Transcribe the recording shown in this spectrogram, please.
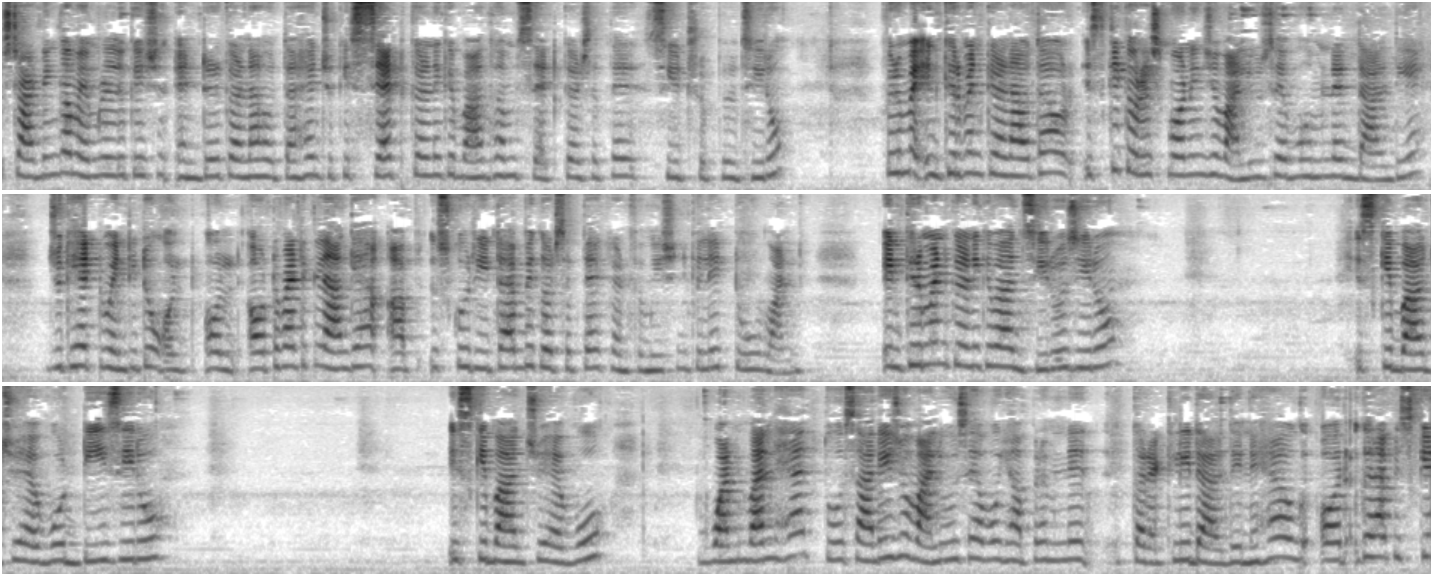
स्टार्टिंग का मेमोरी लोकेशन एंटर करना होता है, जो कि सेट करने के बाद हम सेट कर सकते हैं सी ट्रिपल ज़ीरो फिर हमें इंक्रीमेंट करना होता है और इसके कॉरेस्पॉन्डिंग जो वैल्यूज़ है वो हमने डाल दिए जो कि है ट्वेंटी टू ऑटोमेटिकली आ गया आप इसको रिटाइप भी कर सकते हैं कन्फर्मेशन के लिए टू वन इंक्रीमेंट करने के बाद ज़ीरो ज़ीरो इसके बाद जो है वो डी ज़ीरो इसके बाद जो है वो वन वन है तो सारी जो वैल्यूज़ है वो यहाँ पर हमने करेक्टली डाल देने हैं। और अगर आप इसके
